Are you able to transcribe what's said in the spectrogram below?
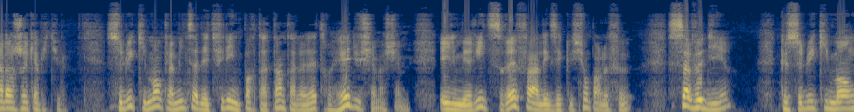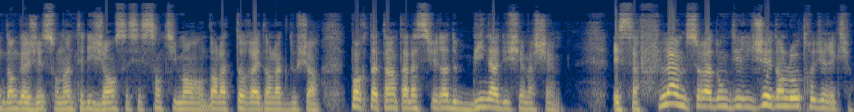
Alors je récapitule. Celui qui manque la mitzvah des porte atteinte à la lettre He du Shem Hashem, et il mérite srefa à l'exécution par le feu. Ça veut dire que celui qui manque d'engager son intelligence et ses sentiments dans la Torah et dans l'Akdusha porte atteinte à la sphira de Bina du Shem Hashem, et sa flamme sera donc dirigée dans l'autre direction.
